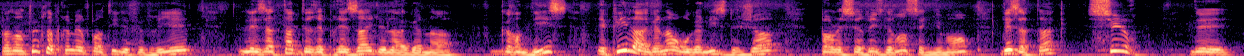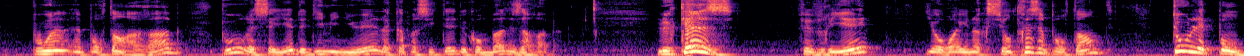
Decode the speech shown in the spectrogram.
pendant toute la première partie de février, les attaques de représailles de la Haganah grandissent, et puis la Haganah organise déjà, par le service de renseignement, des attaques sur des points importants arabes pour essayer de diminuer la capacité de combat des Arabes. Le 15 février, il y aura une action très importante. Tous les ponts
